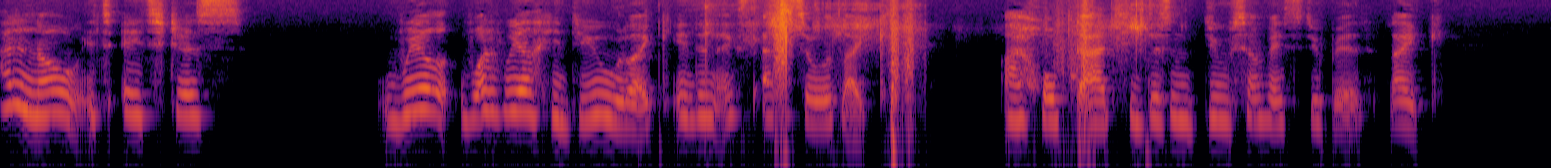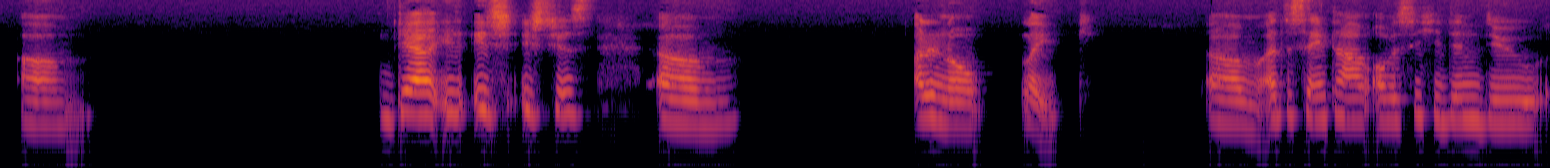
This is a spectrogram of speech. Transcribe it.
I don't know it's it's just will what will he do like in the next episode? Like I hope that he doesn't do something stupid. Like um yeah it, it's it's just um I don't know, like um, at the same time, obviously he didn't do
